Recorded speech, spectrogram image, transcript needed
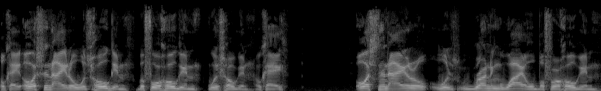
Okay, Austin Idol was Hogan before Hogan was Hogan. Okay, Austin Idol was running wild before Hogan.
